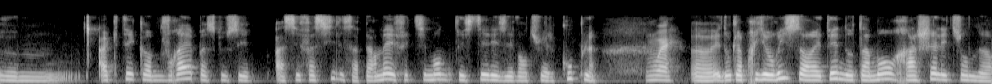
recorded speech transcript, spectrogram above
euh, acté comme vrai parce que c'est assez facile et ça permet effectivement de tester les éventuels couples. Ouais. Euh, et donc, a priori, ça aurait été notamment Rachel et Chandler.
